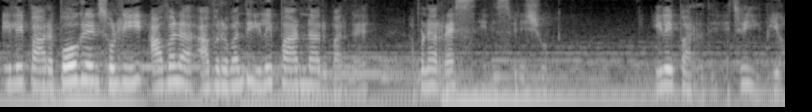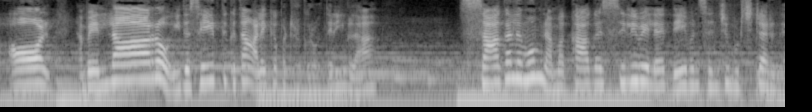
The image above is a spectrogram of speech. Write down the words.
இலைப்பார போகிறேன்னு சொல்லி அவளை அவரை வந்து இலைப்பாருனாரு பாருங்க. அப்படின்னா rest in his finish work இலைப்பாடுறது ஆக்சுவலி வி ஆல் நம்ம எல்லாரும் இதை செய்யறதுக்கு தான் அழைக்கப்பட்டிருக்கிறோம். தெரியுங்களா? சகலமும் நமக்காக சிலுவையில தேவன் செஞ்சு முடிச்சிட்டாருங்க.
